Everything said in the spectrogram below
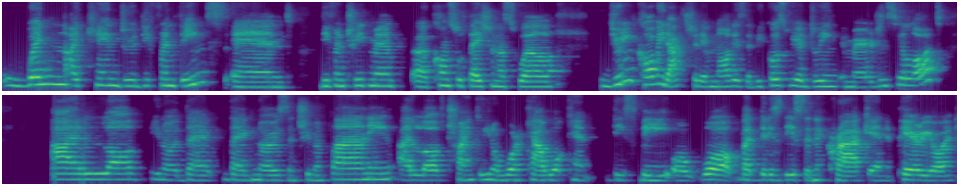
when i can do different things and different treatment uh, consultation as well. During COVID, actually, I've noticed that because we are doing emergency a lot, I love, you know, di- diagnose and treatment planning. I love trying to, you know, work out what can this be or what, but there is this in a crack and a period. And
